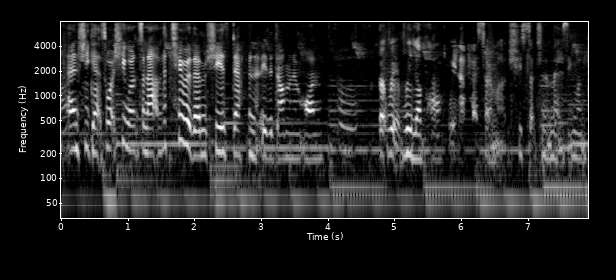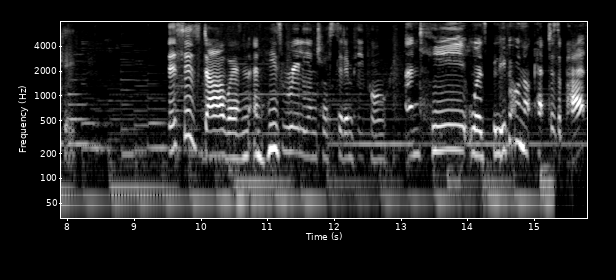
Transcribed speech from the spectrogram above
and she gets what she wants. And out of the two of them, she is definitely the dominant one. But we, we love her. We love her so much. She's such an amazing monkey. This is Darwin, and he's really interested in people. And he was, believe it or not, kept as a pet.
